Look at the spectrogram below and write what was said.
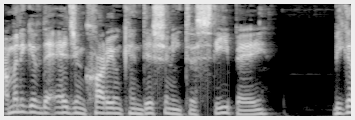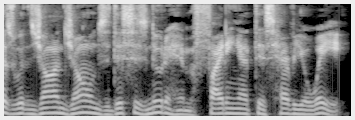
I'm going to give the edge in cardio and conditioning to Stipe because with Jon Jones, this is new to him, fighting at this heavier weight.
